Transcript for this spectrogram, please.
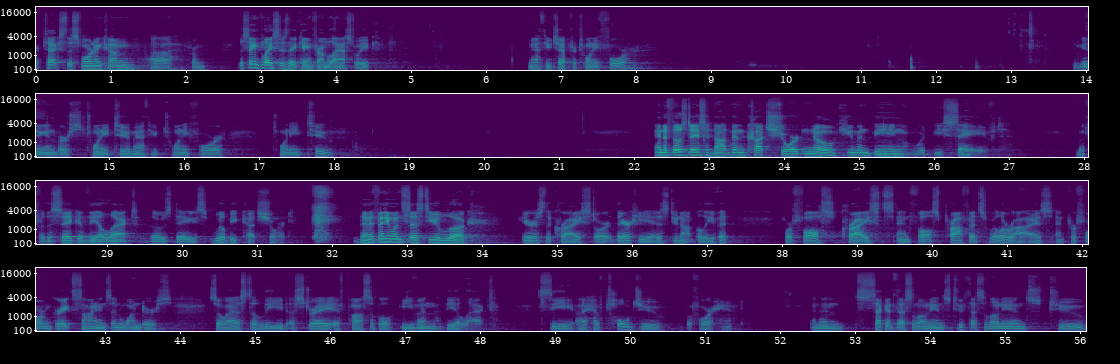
Our texts this morning come uh, from the same places they came from last week Matthew chapter 24. Beginning in verse 22, Matthew 24, 22. And if those days had not been cut short, no human being would be saved. But for the sake of the elect, those days will be cut short. Then, if anyone says to you, Look, here is the Christ, or there he is, do not believe it. For false Christs and false prophets will arise and perform great signs and wonders, so as to lead astray, if possible, even the elect. See, I have told you beforehand. And then Second Thessalonians, 2 Thessalonians 2.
